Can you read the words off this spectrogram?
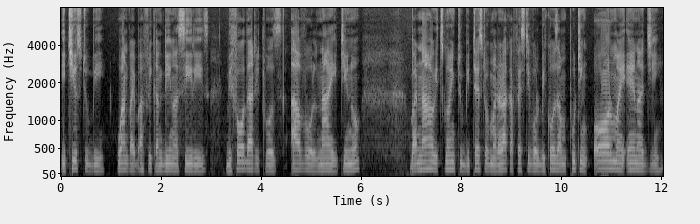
It used to be One Vibe African Dinner Series. Before that, it was Avol Night, you know. But now it's going to be Taste of Madaraka Festival because I'm putting all my energy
